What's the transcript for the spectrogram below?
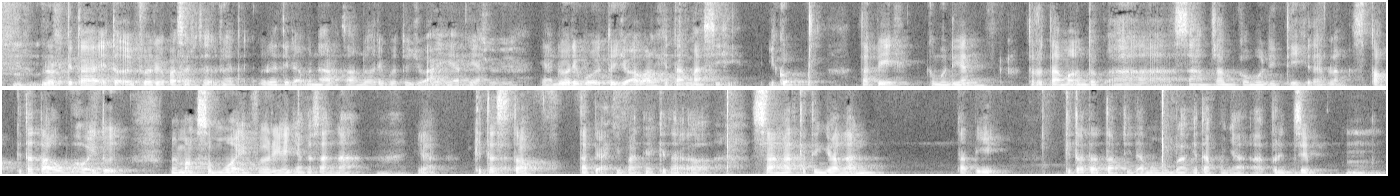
Menurut kita itu euforia pasar itu udah udah tidak benar tahun 2007 akhir ya. Ya 2007 awal kita masih ikut. Tapi kemudian terutama untuk uh, saham-saham komoditi kita bilang stop. Kita tahu bahwa itu memang semua euforianya ke sana. Hmm. Ya, kita stop tapi akibatnya kita uh, sangat ketinggalan tapi kita tetap tidak mengubah kita punya uh, prinsip. Hmm.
